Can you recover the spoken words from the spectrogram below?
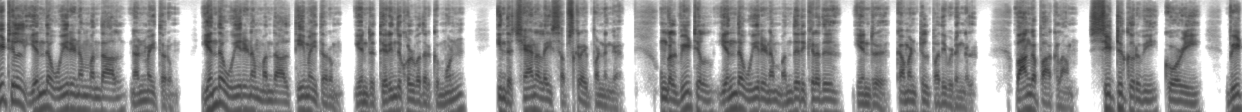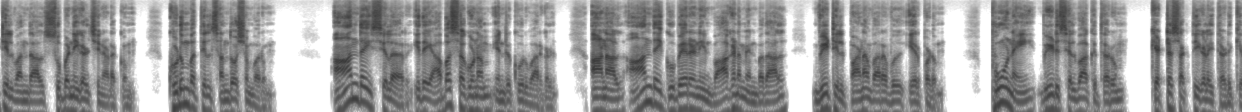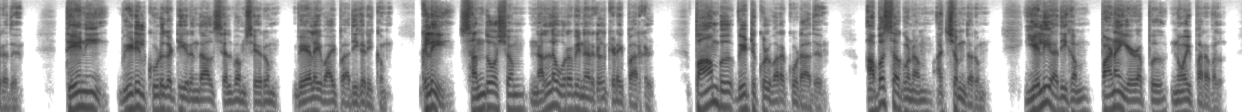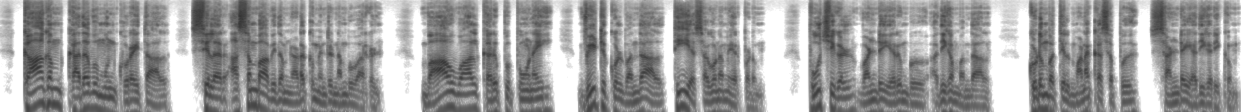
வீட்டில் எந்த உயிரினம் வந்தால் நன்மை தரும் எந்த உயிரினம் வந்தால் தீமை தரும் என்று தெரிந்து கொள்வதற்கு முன் இந்த சேனலை சப்ஸ்கிரைப் பண்ணுங்க. உங்கள் வீட்டில் எந்த உயிரினம் வந்திருக்கிறது என்று கமெண்டில் பதிவிடுங்கள். வாங்க பார்க்கலாம். சிட்டுக்குருவி கோழி வீட்டில் வந்தால் சுப நிகழ்ச்சி நடக்கும். குடும்பத்தில் சந்தோஷம் வரும். ஆந்தை சிலர் இதை அபசகுணம் என்று கூறுவார்கள். ஆனால் ஆந்தை குபேரனின் வாகனம் என்பதால் வீட்டில் பண வரவு ஏற்படும். பூனை வீடு செல்வாக்கு தரும். கெட்ட சக்திகளை தடுக்கிறது. தேனீ வீடில் கூடு கட்டி இருந்தால் செல்வம் சேரும் வேலை வாய்ப்பு அதிகரிக்கும். கிளி சந்தோஷம் நல்ல உறவினர்கள் கிடைப்பார்கள். பாம்பு வீட்டுக்குள் வரக்கூடாது. அபசகுணம் அச்சம் தரும். எலி அதிகம் பண இழப்பு நோய் பரவல். காகம் கதவு முன் குறைத்தால் சிலர் அசம்பாவிதம் நடக்கும் என்று நம்புவார்கள். வாவ்வால் கருப்பு பூனை வீட்டுக்குள் வந்தால் தீய சகுனம் ஏற்படும். பூச்சிகள் வண்டு எறும்பு அதிகம் வந்தால் குடும்பத்தில் மனக்கசப்பு சண்டை அதிகரிக்கும்.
